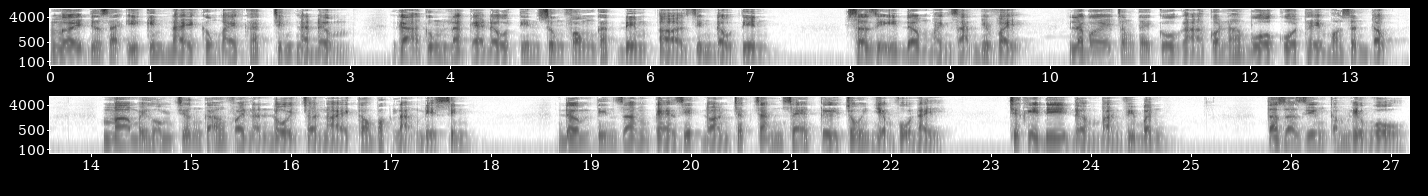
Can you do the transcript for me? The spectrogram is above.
Người đưa ra ý kiến này không ai khác chính là đờm. Gã cũng là kẻ đầu tiên xung phong gác đêm ở giếng đầu tiên. Sợ dĩ đờm mạnh dạn như vậy là bởi trong tay của gã có lá bùa của thầy mo dân độc mà mấy hôm trước gã phải lặn lội trở lại cao bắc lạng để sinh. Đờm tin rằng kẻ giết đoàn chắc chắn sẽ từ chối nhiệm vụ này. Trước khi đi đờm bàn với Bân. Tao ra giếng cắm liều ngủ,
